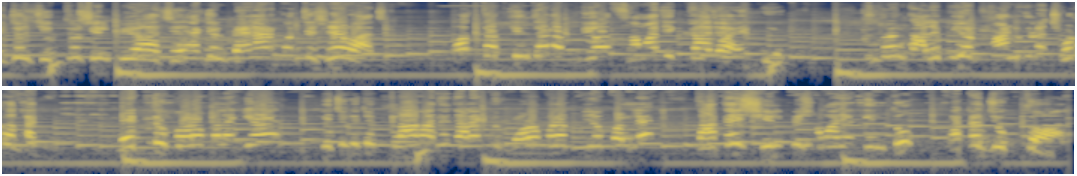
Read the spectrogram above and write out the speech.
একজন চিত্রশিল্পীও আছে, একজন ব্যানার করছে সেও আছে। অর্থাৎ কিন্তু একটা বৃহৎ সামাজিক কাজ হয় সুতরাং কালী পুজোর ফান্ডগুলো ছোট থাকে। একটু বড় করলে কি হয়? কিছু কিছু ক্লাব আছে যারা একটু বড় করে পুজো করলে তাতেই শিল্পী সমাজে কিন্তু একটা যুক্ত হয়।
